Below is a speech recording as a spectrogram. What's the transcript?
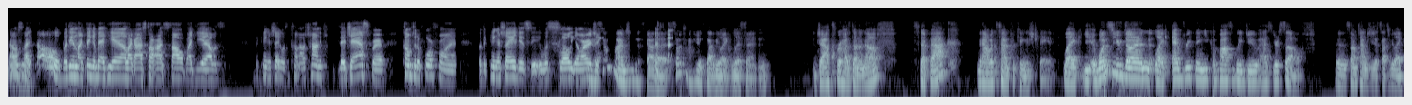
and I was like, no. But then like thinking back, yeah, like I start I saw like yeah, I was the King of Shade was coming. I was trying to let Jasper come to the forefront, but the King of Shade just it was slowly emerging. Sometimes you just gotta. sometimes you just gotta be like, listen, Jasper has done enough. Step back now it's time for King of Shade. Like once you've done like everything you could possibly do as yourself, then sometimes you just have to be like,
